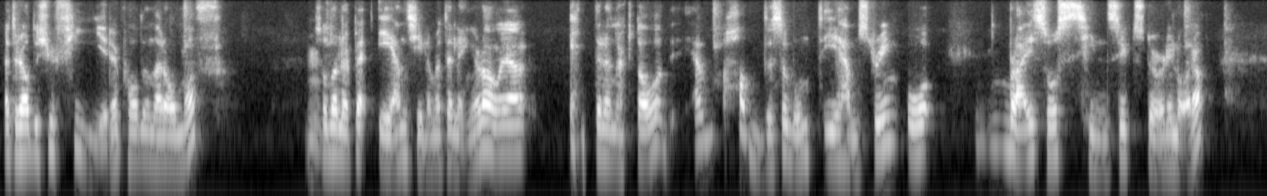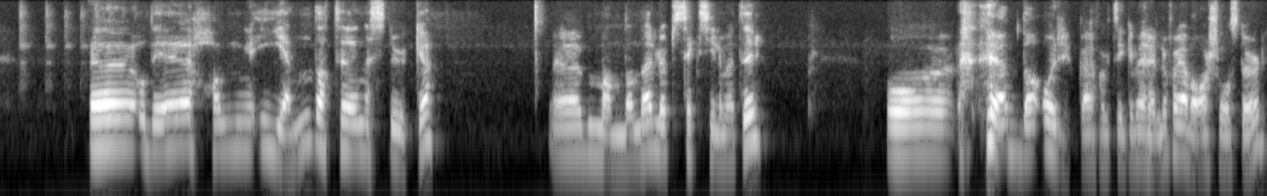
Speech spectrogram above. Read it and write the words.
jeg tror jeg hadde 24 på den der on-off. Mm. Så da løp jeg 1 km lenger, da. Og jeg etter den økta òg. Jeg hadde så vondt i hamstring og blei så sinnssykt støl i låra. Uh, og det hang igjen da til neste uke. Uh, mandagen der løp seks kilometer. Og da orka jeg faktisk ikke mer heller, for jeg var så støl.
